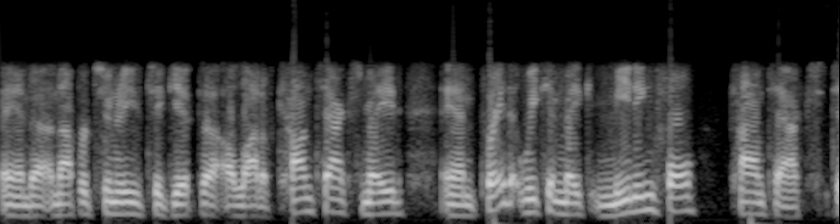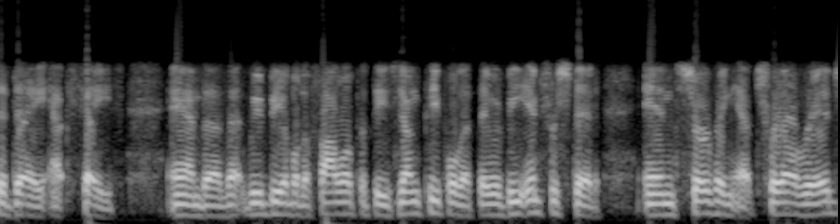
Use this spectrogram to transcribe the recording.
and uh, an opportunity to get uh, a lot of contacts made, and pray that we can make meaningful contacts today at Faith, and uh, that we'd be able to follow up with these young people that they would be interested in serving at Trail Ridge.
